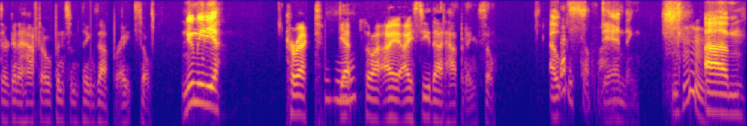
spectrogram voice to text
they're gonna have to open some things up, right? So New media. correct. Mhm. Yep. So I I see that happening. So That'd be so fun. Outstanding. Mhm. Um,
